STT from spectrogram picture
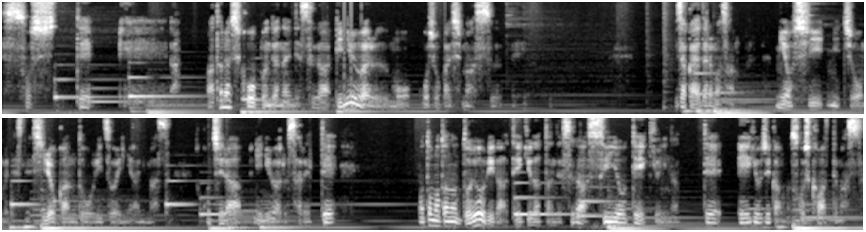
そして、えー、あ、新しくオープンではないんですが、リニューアルもご紹介します。居酒屋だるまさん、三好2丁目ですね、資料館通り沿いにあります。こちら、リニューアルされて、もともとの土曜日が定休だったんですが、水曜定休になって、営業時間も少し変わってます。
